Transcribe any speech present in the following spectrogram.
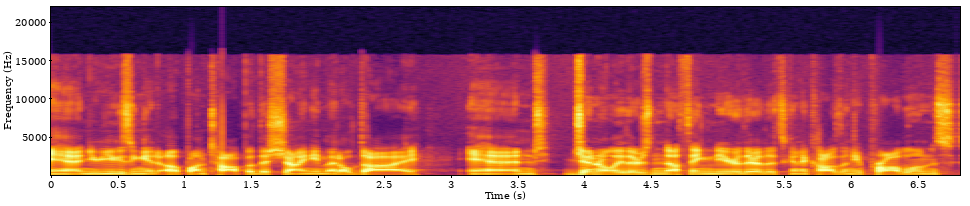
and you're using it up on top of the shiny metal die and generally there's nothing near there that's going to cause any problems.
